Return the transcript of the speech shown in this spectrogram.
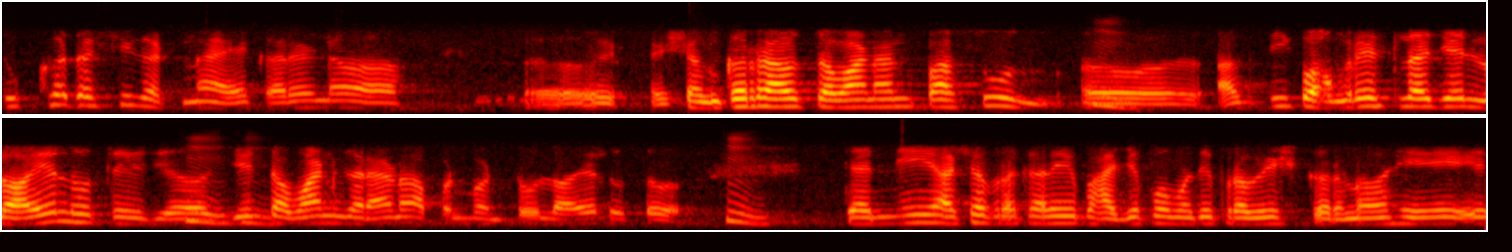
दुःखद अशी घटना आहे. कारण शंकरराव चव्हाणांपासून अगदी काँग्रेसला जे लॉयल होते जे चव्हाण घराणं आपण म्हणतो लॉयल होतं. त्यांनी अशा प्रकारे भाजपमध्ये प्रवेश करणं हे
